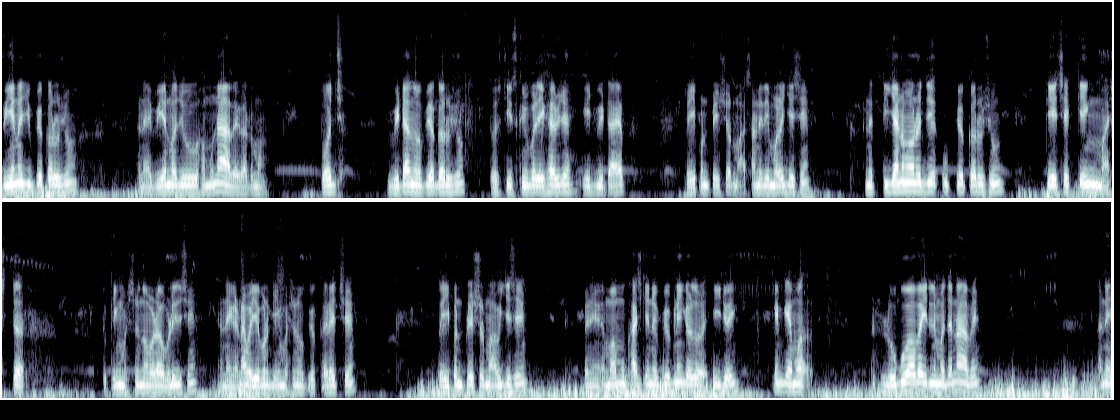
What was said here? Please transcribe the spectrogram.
વીએન જ ઉપયોગ કરું છું. અને વીએનમાં જો હમું ના આવે કાર્ટમાં તો જ વીટાનો ઉપયોગ કરું છું. તો સ્ક્રીન પર દેખાયું છે, એ જ વીટા એપ તો એ પણ પ્લે સ્ટોરમાં આસાનીથી મળી જશે. અને ત્રીજા નંબરનો જે ઉપયોગ કરું છું તે છે કિંગ માસ્ટર તો કિંગ માસ્ટરનો મળવા વળી છે અને ઘણા ભાઈઓ પણ કિંગ માસ્ટરનો ઉપયોગ કરે છે. તો એ પણ પ્લે સ્ટોરમાં આવી જશે. અને એમાં હું ખાસ કરીને ઉપયોગ નહીં કરતો, એ જોઈ. કેમ કે એમાં લોગો આવે એટલે મજા ના આવે. અને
